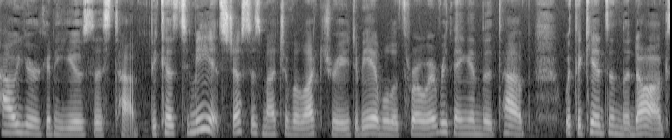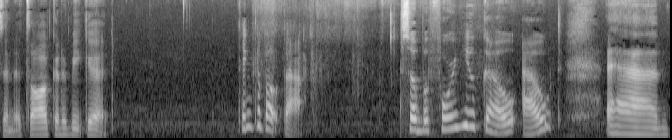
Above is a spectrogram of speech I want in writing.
how you're going to use this tub because to me it's just as much of a luxury to be able to throw everything in the tub with the kids and the dogs and it's all going to be good. Think about that. So before you go out and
